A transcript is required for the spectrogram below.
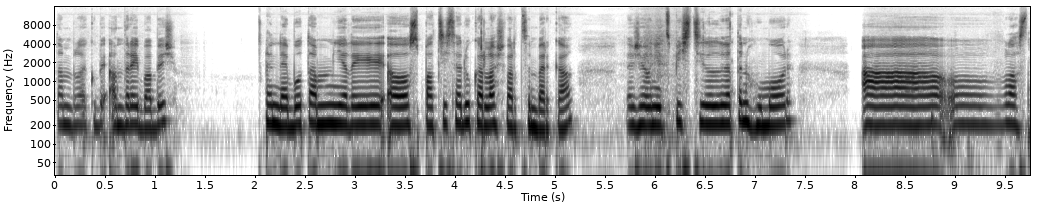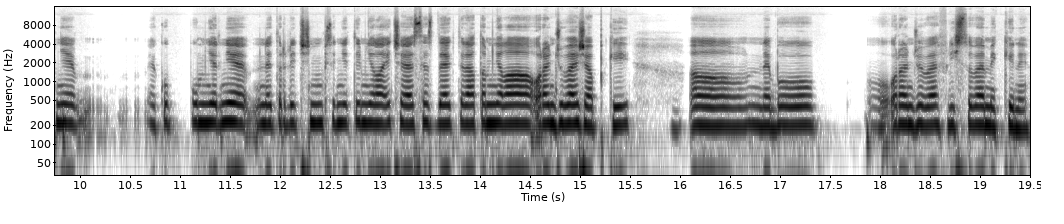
tam byl jakoby Andrej Babiš, nebo tam měli uh, spací sadu Karla Schwarzenberka, takže oni spíš cílili na ten humor a uh, vlastně jako poměrně netradiční předměty měla i ČSSD, která tam měla oranžové žabky, uh, nebo oranžové flísové mikiny.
